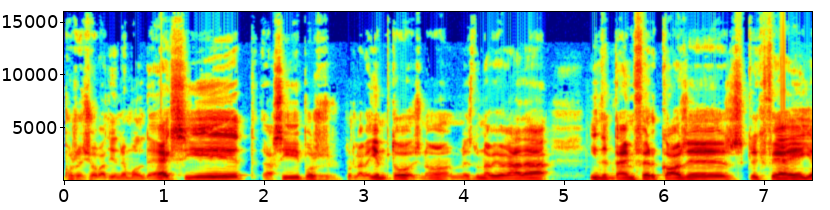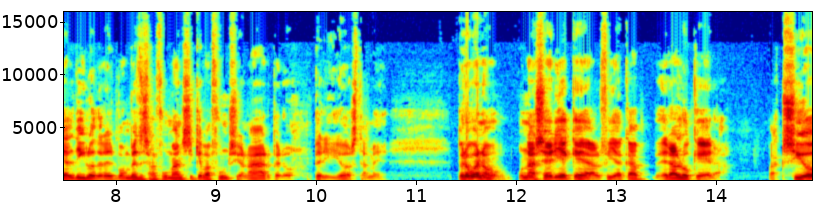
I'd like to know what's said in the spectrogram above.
pues això, va tindre molt d'èxit, així pues, pues la veiem tots, no? Més d'una vegada intentàvem fer coses, crec que feia ell, el dic, lo de les bombes de salfumant sí que va funcionar, però perillós també. Però bueno, una sèrie que al fi i al cap era el que era. Acció,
